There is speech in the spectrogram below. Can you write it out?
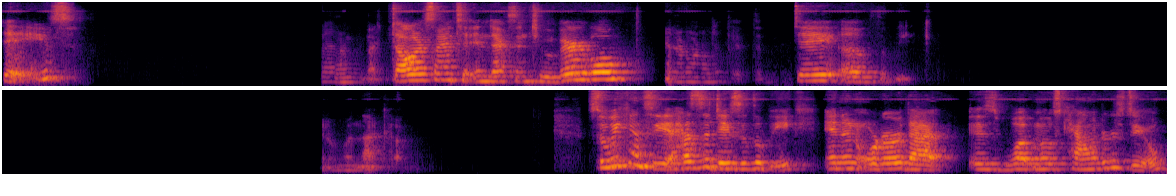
days. And I'm gonna dollar sign to index into a variable, and I want to look at the day of the week. So we can see it has the days of the week in an order that is what most calendars do,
